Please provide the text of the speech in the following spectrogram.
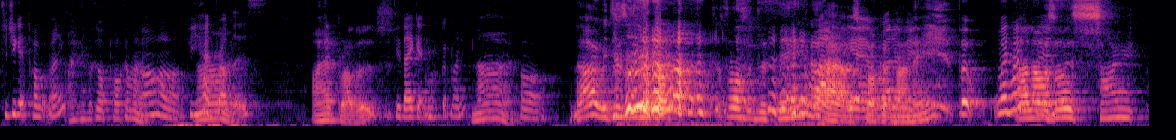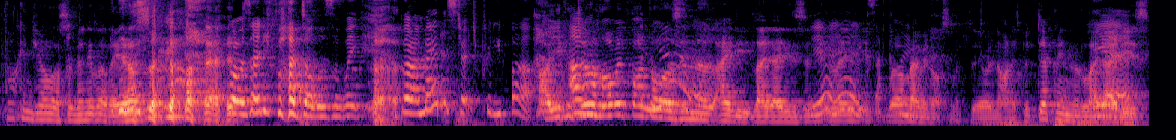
Did you get pocket money? I never got pocket money. Oh, but you had brothers. I had brothers. Did they get pocket money? No. Oh. No, it just, it just wasn't the thing. Right, asked yeah, pocket what I mean. money. But when I And I was always so fucking jealous of anybody else well, it was only five dollars a week, but I made it stretch pretty far. Oh, you could do a Um, lot with five dollars in the eighty, late eighties, and Yeah, yeah, maybe, exactly. well, maybe not so much the early nineties, but definitely in the late Yeah. eighties,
